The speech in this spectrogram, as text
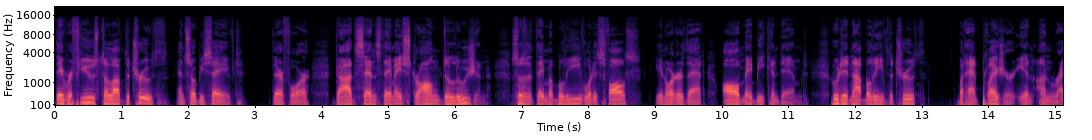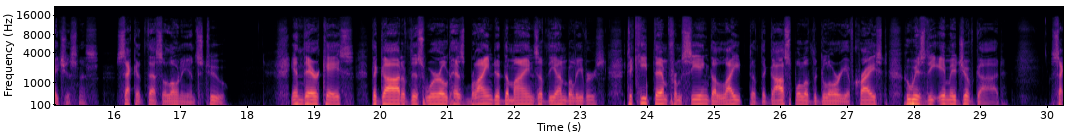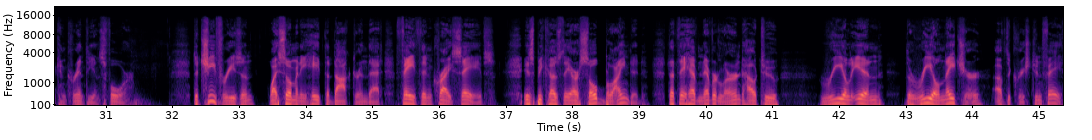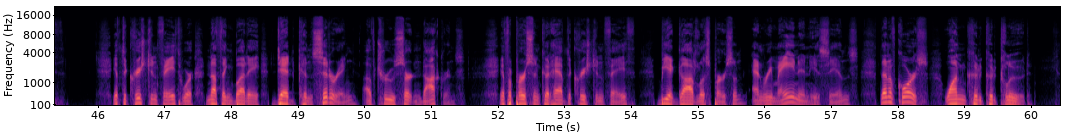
They refuse to love the truth and so be saved. Therefore, God sends them a strong delusion, so that they may believe what is false, in order that all may be condemned, who did not believe the truth, but had pleasure in unrighteousness. 2 Thessalonians 2. In their case, the God of this world has blinded the minds of the unbelievers to keep them from seeing the light of the gospel of the glory of Christ, who is the image of God. 2 Corinthians 4. The chief reason why so many hate the doctrine that faith in Christ saves is because they are so blinded that they have never learned how to reel in the real nature of the Christian faith. If the Christian faith were nothing but a dead considering of true certain doctrines, if a person could have the Christian faith, be a godless person, and remain in his sins, then of course one could conclude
